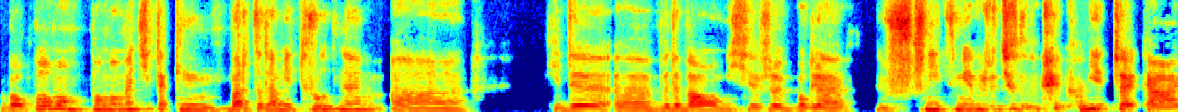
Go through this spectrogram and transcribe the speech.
bo po, po momencie takim bardzo dla mnie trudnym, a, kiedy a, e, wydawało mi się, że w ogóle już nic mnie w życiu dobrego nie czeka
